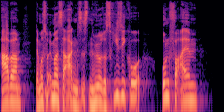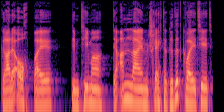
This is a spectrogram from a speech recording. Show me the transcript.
aber da muss man immer sagen, das ist ein höheres Risiko und vor allem gerade auch bei dem Thema der Anleihen mit schlechter Kreditqualität,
